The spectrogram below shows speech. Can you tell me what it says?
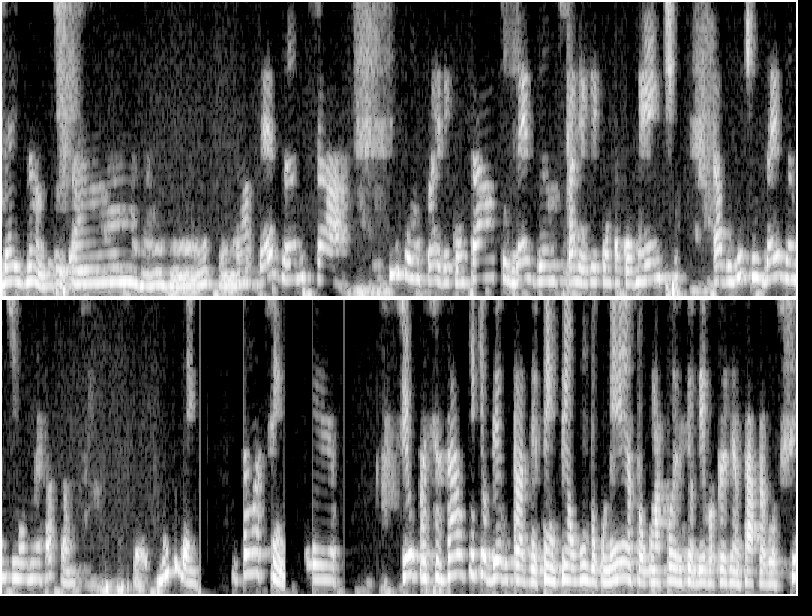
10 anos? Aham. Então, 10 anos para 5 anos para rever contratos, 10 anos para rever conta corrente, tá? dos últimos 10 anos de movimentação. Certo. Muito bem. Então, assim, é, se eu precisar, o que, que eu devo trazer? Tem, tem algum documento, alguma coisa que eu devo apresentar para você?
